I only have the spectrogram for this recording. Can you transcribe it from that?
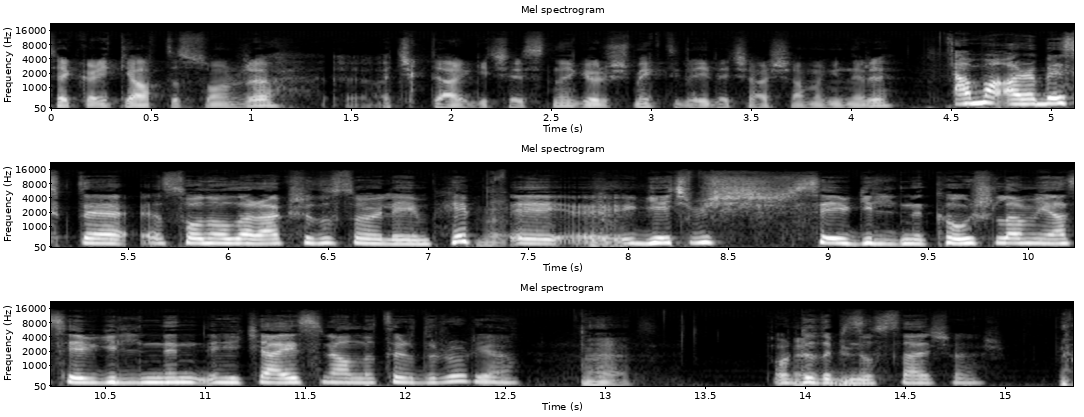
Tekrar iki hafta sonra e, Açık Dergi içerisinde görüşmek dileğiyle çarşamba günleri. Ama arabesk de son olarak şunu söyleyeyim. Hep e, geçmiş sevgilinin, kavuşulamayan sevgilinin hikayesini anlatır durur ya. Evet. Orada evet, da bir biz... nostalji var.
